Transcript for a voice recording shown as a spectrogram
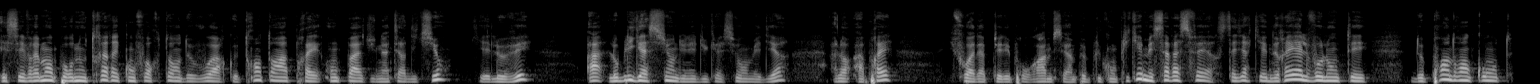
Et c'est vraiment pour nous très réconfortant de voir que 30 ans après, on passe d'une interdiction qui est levée à l'obligation d'une éducation aux médias. Alors après, il faut adapter les programmes, c'est un peu plus compliqué, mais ça va se faire. C'est-à-dire qu'il y a une réelle volonté de prendre en compte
